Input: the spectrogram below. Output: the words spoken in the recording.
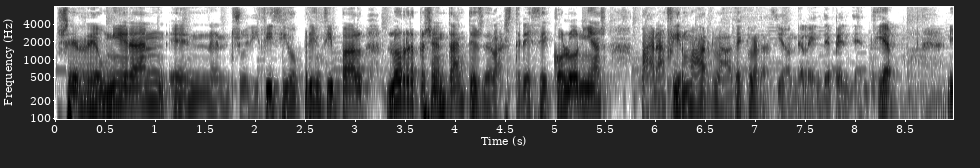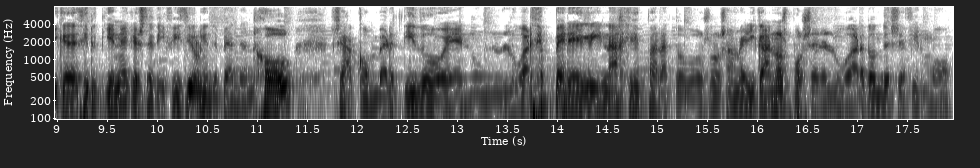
se reunieran en, en, su edificio principal los representantes de las 13 colonias para firmar la Declaración de la Independencia. Ni que decir tiene que este edificio, el Independence Hall, se ha convertido en un lugar de peregrinaje para todos los americanos por ser el lugar donde se firmó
